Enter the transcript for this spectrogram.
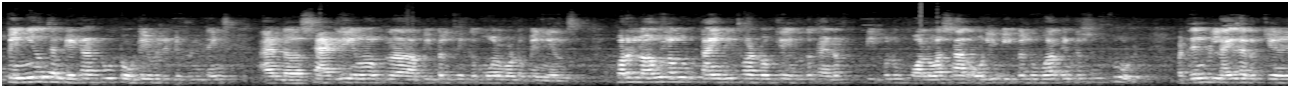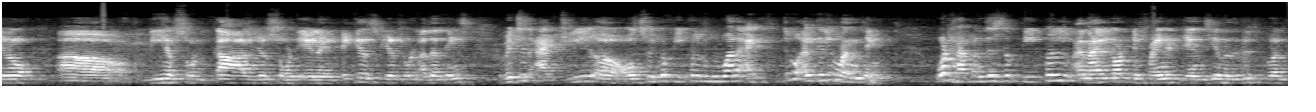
opinions and data are two totally very different things. And uh, sadly you know apna, people think more about opinions. For a long long time we thought okay you know the kind of people who follow us are only people who are interested in food but then we realize that, you know, uh, we have sold cars, we have sold airline tickets, we have sold other things, which is actually uh, also, you know, people who are, act you know, I'll tell you one thing. What happens is the people, and I'll not define it Gen Z and others because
